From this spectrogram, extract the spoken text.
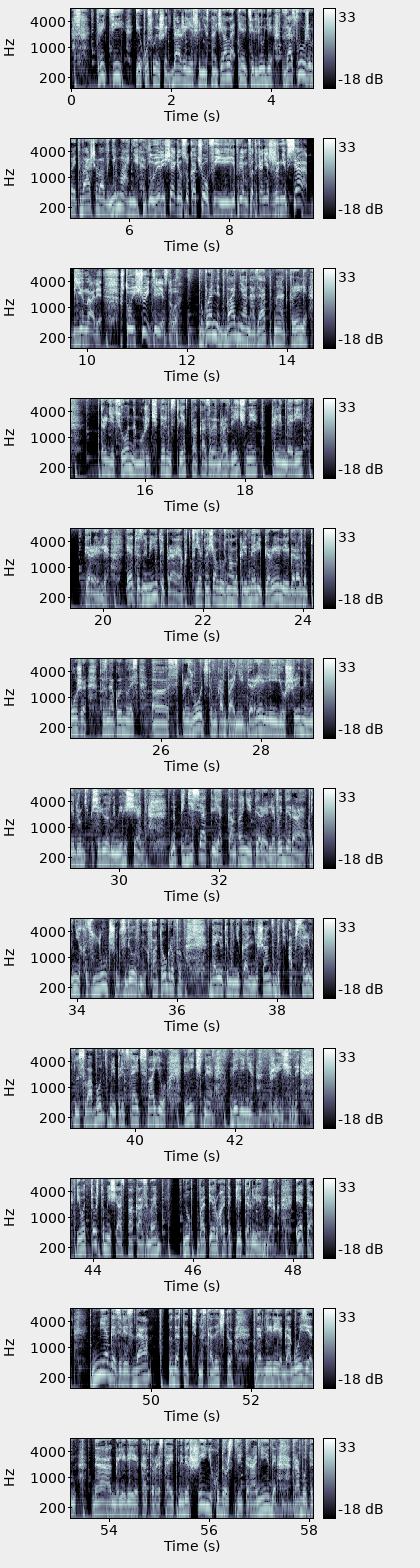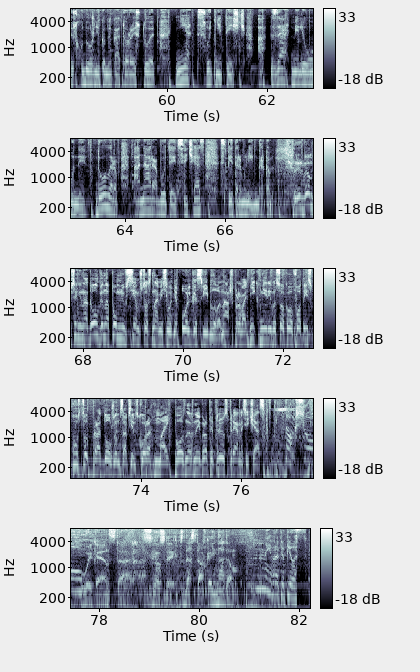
прийти и услышать. Даже если не сначала, эти люди заслуживают вашего внимания. Ну, Верещагин, Сукачев и Ефремов это, конечно же, не вся биеннале. Что еще интересного? Буквально два дня назад мы открыли традиционно, мы уже 14 лет показываем различные календари Пирелли. Это знаменитый проект. Я сначала узнала календари Пирелли и гораздо позже познакомилась э, с производством компании Пирелли, ее шинами и другими серьезными вещами. Но 50 лет компания Пирелли, выбирая одних из лучших звездных фотографов, дает им уникальный шанс быть абсолютно свободными и представить свое личное видение женщины. И вот то, что мы сейчас показываем, ну, во-первых, это Питер Линдберг. Это мегазвезда ну, достаточно сказать, что галерея Гагозин, да, галерея, которая стоит на вершине художественной пирамиды, работаю с художниками, которые стоят не сотни тысяч, а за миллионы долларов, она работает сейчас с Питером Линдбергом. Прервемся ненадолго. Напомню всем, что с нами сегодня Ольга Свиблова, наш проводник в мире высокого фотоискусства. Продолжим совсем скоро. Майк Познер на Европе Плюс прямо сейчас. Ток-шоу Weekend Star. Звезды с доставкой на дом. на Европе плюс.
